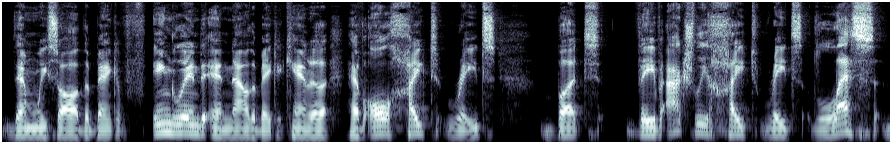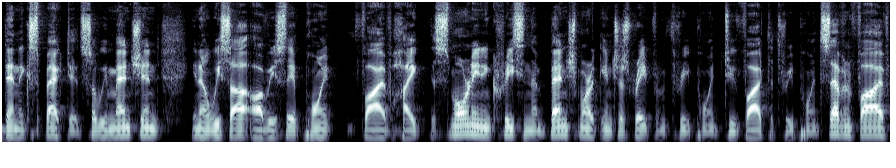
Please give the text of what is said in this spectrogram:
then we saw the Bank of England and now the Bank of Canada have all hiked rates, but they've actually hiked rates less than expected. So we mentioned, you know, we saw obviously a 0.5 hike this morning, increasing the benchmark interest rate from 3.25 to 3.75.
